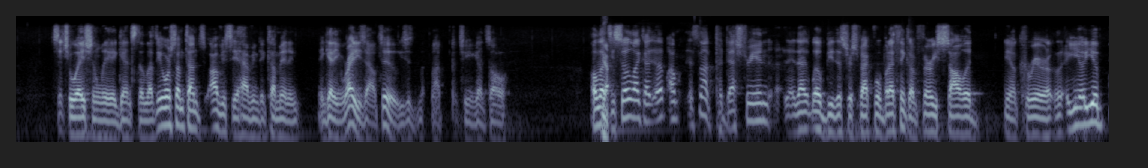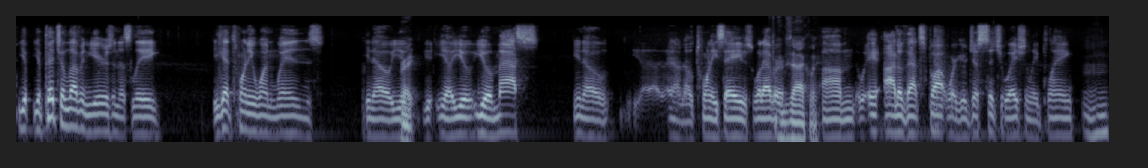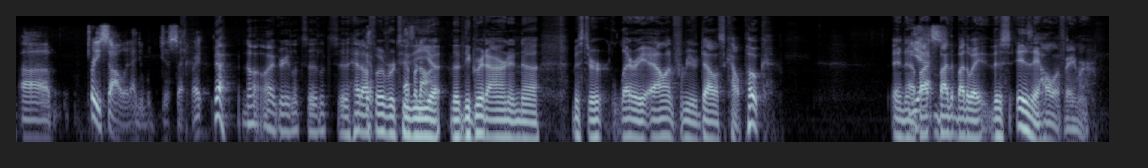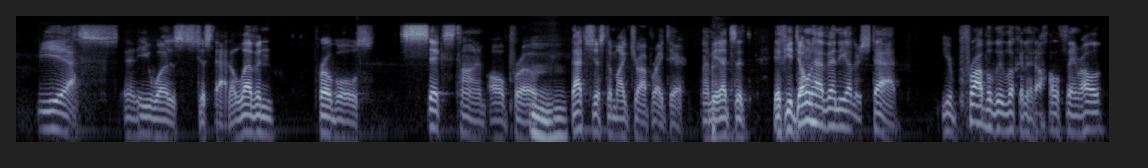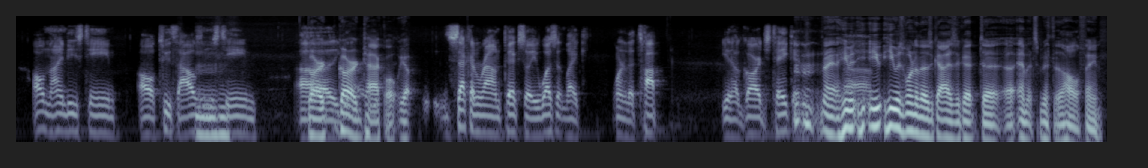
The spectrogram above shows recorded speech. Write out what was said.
situationally against the lefty or sometimes obviously having to come in and, and getting righties out too. He's just not pitching against all all lefties. So like I, I, it's not pedestrian. That will be disrespectful, but I think a very solid you know career. You know you you, you pitch eleven years in this league, you get twenty one wins. You know you, Right. you you know you you amass you know I don't know twenty saves whatever Exactly. um, out of that spot where you're just situationally playing. Mm-hmm. Uh, pretty solid, I would just say, right? Yeah, no, I agree. Let's uh, let's uh, head off over to the, uh, the the gridiron and uh, Mr. Larry Allen from your Dallas Cowpoke. And uh, Yes. by, by the by the way, this is a Hall of Famer. Yes, and he was just that eleven Pro Bowls, six time All Pro. Mhm. That's just a mic drop right there. I mean, that's it. If you don't have any other stat, you're probably looking at a Hall of Famer, all all '90s team, all 2000s Mhm. team, Guard uh, guard tackle. Yep. second round pick, so he wasn't like one of the top, you know, guards taken. Yeah, he, Uh, he he was one of those guys that got uh, uh, Emmitt Smith to the Hall of Fame.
